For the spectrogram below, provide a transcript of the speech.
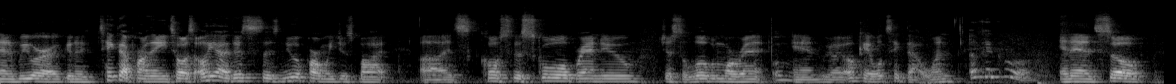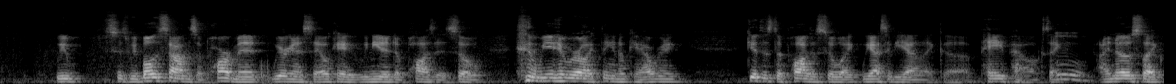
then we were gonna take that apartment. And then he told us, oh yeah, there's this new apartment we just bought. Uh, it's close to the school, brand new, just a little bit more rent. Mhm. And we were like, okay, we'll take that one. Okay, cool. And then so we since we both on this apartment, we were gonna say, okay, we need a deposit. So we we were like thinking, okay, how are we gonna get this deposit? So like we asked if he had like a PayPal because like Mm. I noticed like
